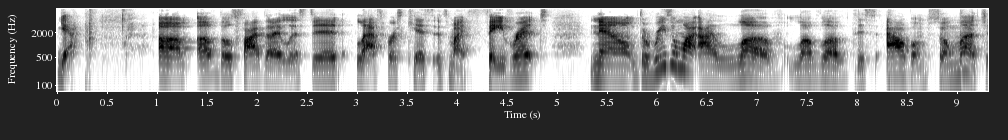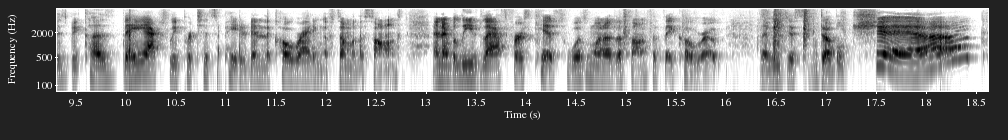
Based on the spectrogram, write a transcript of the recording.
Yeah. Um, of those five that I listed, Last First Kiss is my favorite. Now, the reason why I love, love, love this album so much is because they actually participated in the co-writing of some of the songs. And I believe Last First Kiss was one of the songs that they co-wrote. Let me just double check.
